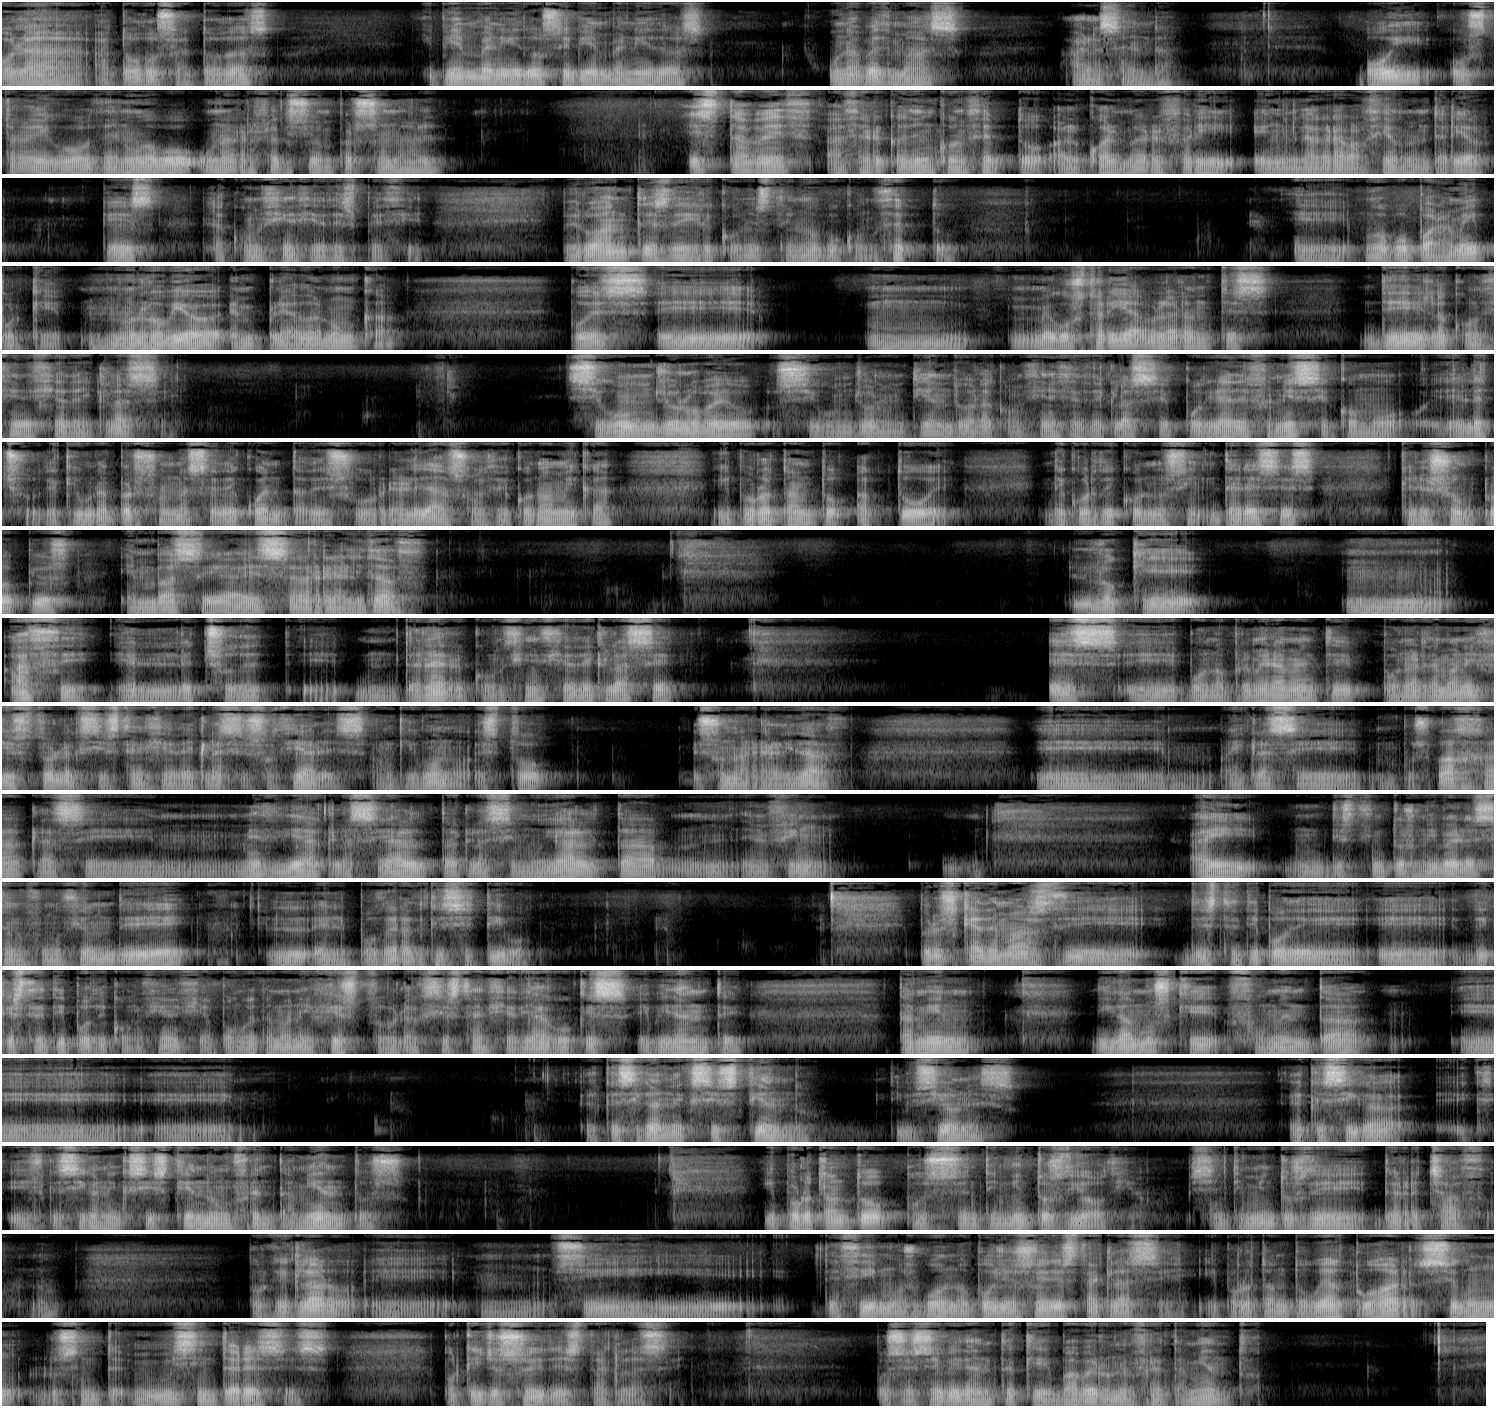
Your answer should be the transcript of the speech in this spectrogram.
Hola a todos y a todas y bienvenidos y bienvenidas una vez más a la senda. Hoy os traigo de nuevo una reflexión personal, esta vez acerca de un concepto al cual me referí en la grabación anterior, que es la conciencia de especie. Pero antes de ir con este nuevo concepto, eh, nuevo para mí porque no lo había empleado nunca, pues eh, mm, me gustaría hablar antes de la conciencia de clase. Según yo lo veo, según yo lo entiendo, la conciencia de clase podría definirse como el hecho de que una persona se dé cuenta de su realidad socioeconómica y por lo tanto actúe de acuerdo con los intereses que le son propios en base a esa realidad. Lo que mm, hace el hecho de eh, tener conciencia de clase es, eh, bueno, primeramente poner de manifiesto la existencia de clases sociales, aunque bueno, esto es una realidad. Eh, hay clase pues baja, clase media, clase alta, clase muy alta, en fin. Hay distintos niveles en función de el poder adquisitivo. Pero es que además de, este tipo de, eh, de que este tipo de conciencia ponga de manifiesto la existencia de algo que es evidente, también digamos que fomenta eh, eh, el que sigan existiendo divisiones, el que, siga, el que sigan existiendo enfrentamientos y por lo tanto pues sentimientos de odio, sentimientos de, rechazo, ¿no? Porque claro, eh, si decimos, bueno, pues yo soy de esta clase y por lo tanto voy a actuar según mis intereses, porque yo soy de esta clase pues es evidente que va a haber un enfrentamiento.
